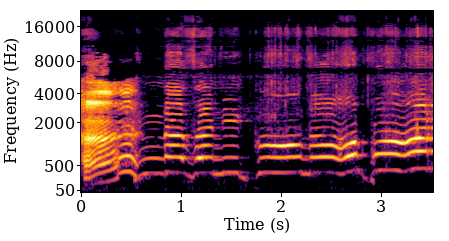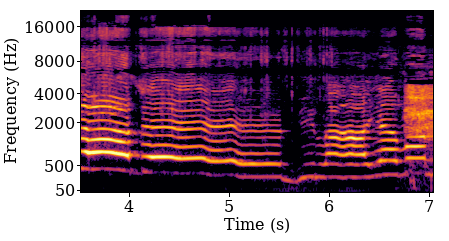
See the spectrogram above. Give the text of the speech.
না জানি কোন অপরাধে দিলাই এমন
